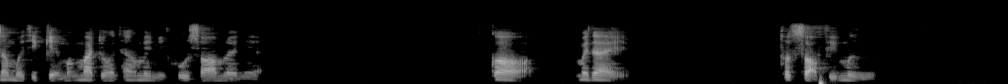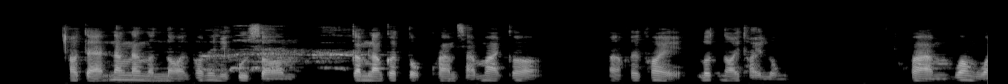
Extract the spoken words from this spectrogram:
นักมวยที่เก่งมากๆจนกระทั่งไม่มีคู่ซ้อมเลยเนี่ย ก็ไม่ได้ทดสอบฝีมือ เอาแต่นั่งนั่งนอนนอนเพราะไม่มีคู่ซ้อมกำลังก็ตกความสามารถก็ ค่อยๆ ลดน้อยถอยลง ความว่องไว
